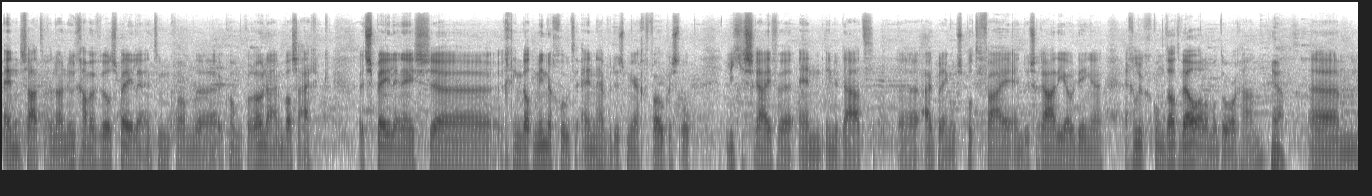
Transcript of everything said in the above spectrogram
en zaten we, nou nu gaan we veel spelen. En toen kwam, de, kwam corona en was eigenlijk het spelen ineens uh, ging dat minder goed. En hebben we dus meer gefocust op liedjes schrijven en inderdaad uh, uitbrengen op Spotify en dus radio dingen. En gelukkig komt dat wel allemaal doorgaan. Ja. Um,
